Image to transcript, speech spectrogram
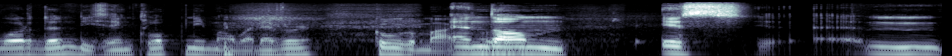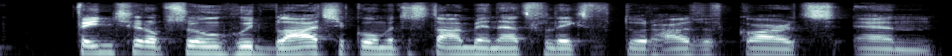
worden. Die zin klopt niet, maar whatever. Kon gemaakt en worden. dan is eh, mm, Fincher op zo'n goed blaadje komen te staan bij Netflix door House of Cards en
